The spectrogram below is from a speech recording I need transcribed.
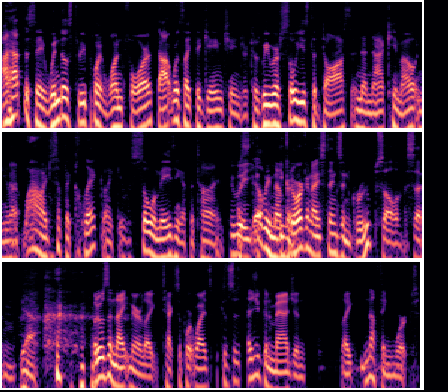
I have to say, Windows 3.14, that was like the game changer because we were so used to DOS, and then that came out, and you're like, wow, I just have to click. Like, it was so amazing at the time. I You- still You remember. You could organize things in groups all of a sudden. yeah. But it was a nightmare, like tech support wise, because as you can imagine, like nothing worked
